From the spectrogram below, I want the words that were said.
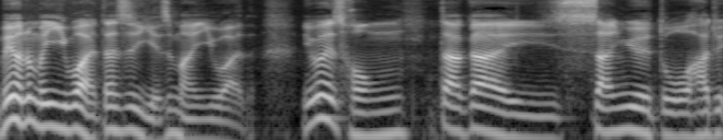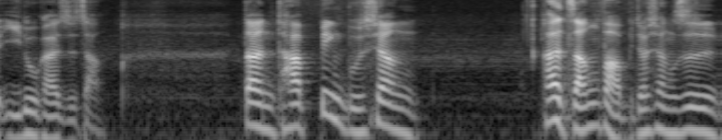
没有那么意外，但是也是蛮意外的，因为从大概三月多，它就一路开始涨，但它并不像它的涨法比较像是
